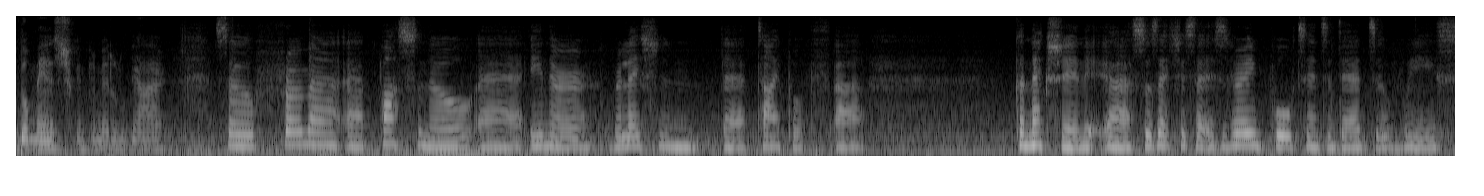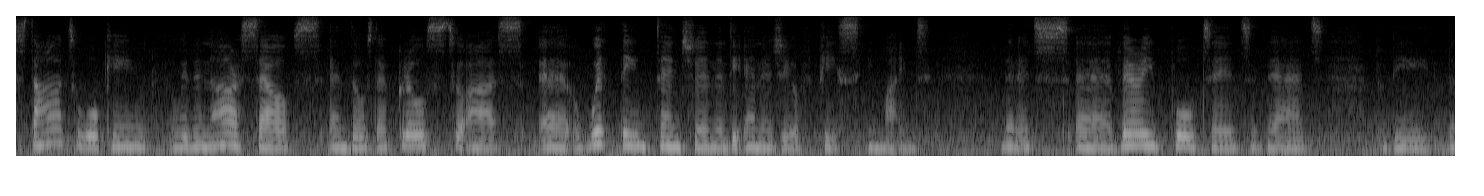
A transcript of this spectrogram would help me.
doméstico, em primeiro lugar. So, from a, a personal uh, inner relation uh, type of uh, connection, uh, Suzette said it's very important that we start working within ourselves and those that are close to us uh, with the intention and the energy of peace in mind. That it's uh, very important that the the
